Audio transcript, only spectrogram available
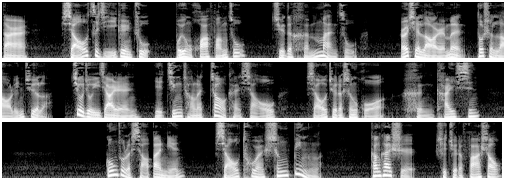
当然，小欧自己一个人住，不用花房租，觉得很满足。而且老人们都是老邻居了，舅舅一家人也经常来照看小欧，小欧觉得生活很开心。工作了小半年，小欧突然生病了，刚开始是觉得发烧，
